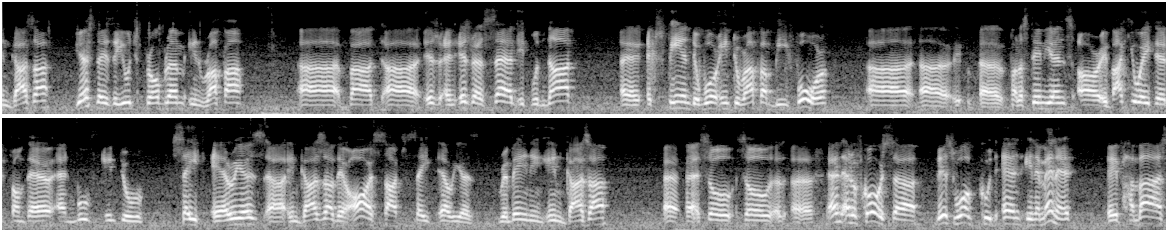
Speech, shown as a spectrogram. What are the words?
in Gaza. Yes, there is a huge problem in Rafah. uh, but uh, Israel, and Israel said it would not uh, expand the war into Rafah before uh, uh, Uh, uh, uh, Palestinians are evacuated from there and moved into safe areas in Gaza. There are such safe areas remaining in Gaza. Uh, so, so, uh, and, and of course, uh, this war could end in a minute if Hamas,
